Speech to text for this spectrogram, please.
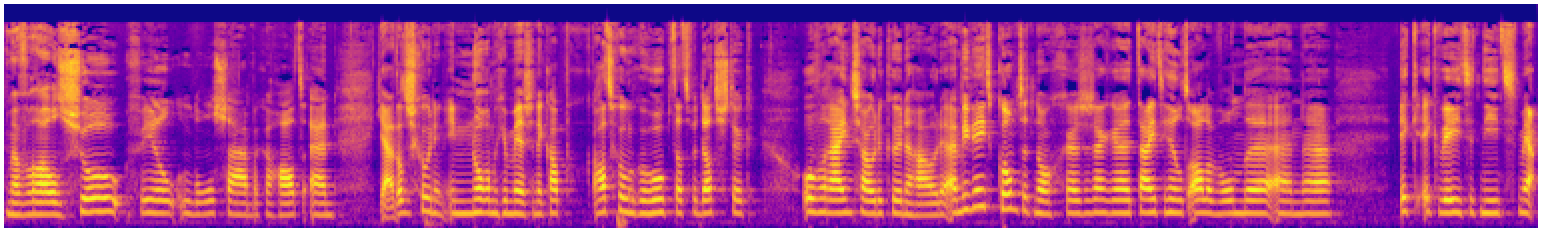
Maar vooral zoveel los samen gehad. En ja, dat is gewoon een enorm gemis. En ik had, had gewoon gehoopt dat we dat stuk overeind zouden kunnen houden. En wie weet komt het nog. Ze zeggen, tijd heelt alle wonden. En... Uh, ik, ik weet het niet. Maar ja,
